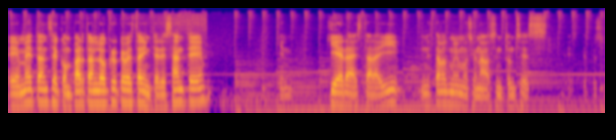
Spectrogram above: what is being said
eh, métanse, compártanlo, creo que va a estar interesante. Quien quiera estar ahí, estamos muy emocionados, entonces este, pues, sí.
